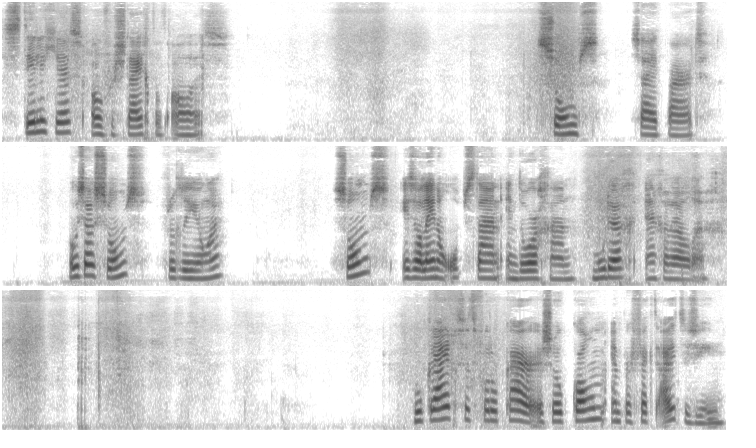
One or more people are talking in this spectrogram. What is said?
Stilletjes overstijgt dat alles. Soms, zei het paard. Hoezo soms? vroeg de jongen. Soms is alleen al opstaan en doorgaan moedig en geweldig. Hoe krijgen ze het voor elkaar er zo kalm en perfect uit te zien?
